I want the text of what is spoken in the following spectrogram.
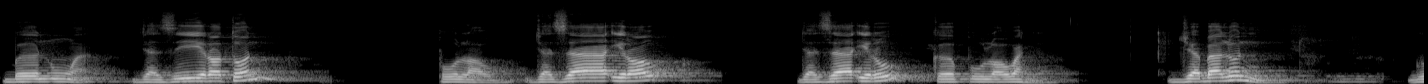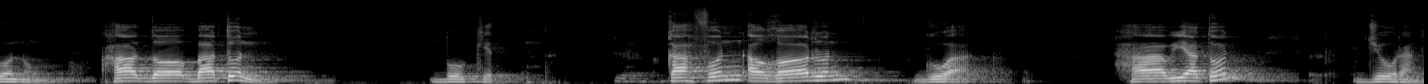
benua. Jaziratun pulau. Jazairo Jazairu kepulauan Jabalun gunung. Hadobatun bukit. Kahfun agharun gua. Hawiyatun jurang.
